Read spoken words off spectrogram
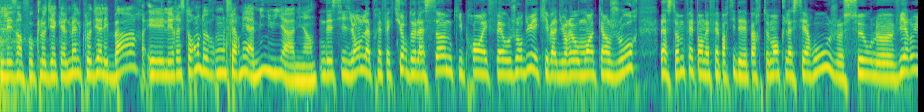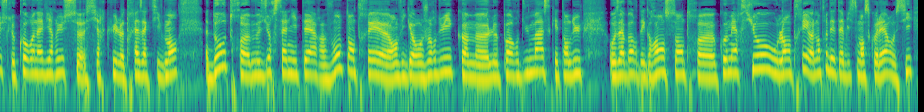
Les infos Claudia Calmel, Claudia, les bars et les restaurants devront fermer à minuit à Amiens. Décision de la préfecture de la Somme qui prend effet aujourd'hui et qui va durer au moins 15 jours. La Somme fait en effet partie des départements classés rouges, ceux où le virus, le coronavirus circule très activement. D'autres mesures sanitaires vont entrer en vigueur aujourd'hui comme le port du masque étendu aux abords des grands centres commerciaux ou l'entrée, l'entrée d'établissements scolaires aussi,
